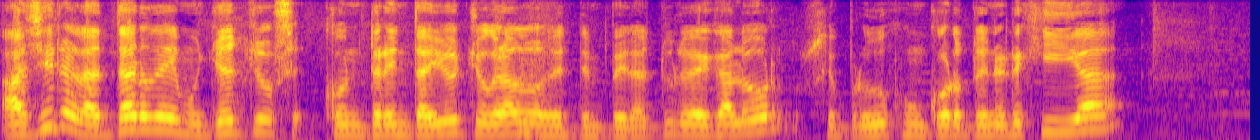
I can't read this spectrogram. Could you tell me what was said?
Ayer a la tarde, muchachos, con 38 grados de temperatura de calor, se produjo un corte de energía,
